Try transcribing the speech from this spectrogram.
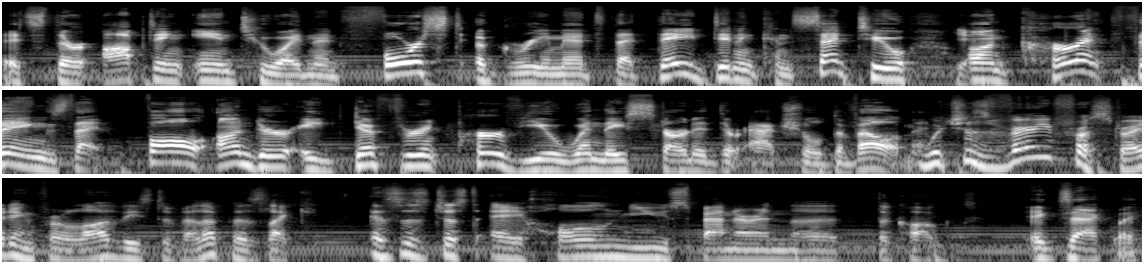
it's they're opting into an enforced agreement that they didn't consent to on current things that fall under a different purview when they started their actual development. Which is very frustrating for a lot of these developers. Like, this is just a whole new spanner in the, the cogs. Exactly.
